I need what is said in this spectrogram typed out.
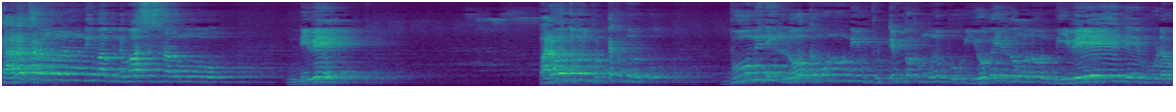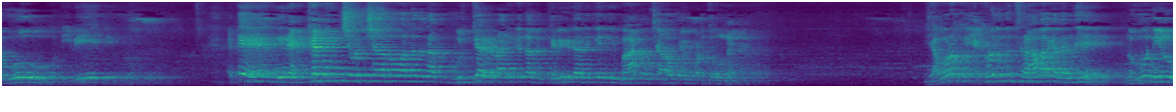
తరతరముల నుండి మాకు నివాస స్థలము నీవే. పర్వతములు పుట్టక మునుపు భూమిని లోకమును నీవు పుట్టింపక మునుపు యుగ యుగములో నీవే దేవుడవు నీవే దేవుడు అంటే నేను ఎక్కడి నుంచి వచ్చానో అన్నది నాకు గుర్తు ఎరగడానికి నాకు తెలియడానికి ఈ మాటలు చాలా ఉపయోగపడుతూ ఉన్నాయి. ఎవరో ఎక్కడి నుంచి రావాలి కదండి. నువ్వు నేను.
